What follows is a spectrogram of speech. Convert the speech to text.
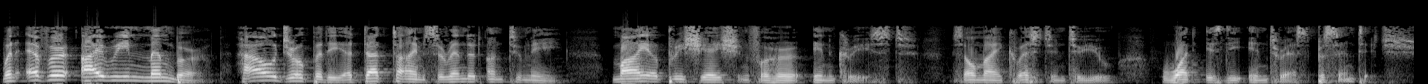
whenever I remember how Draupadi at that time surrendered unto me, my appreciation for her increased. So my question to you, what is the interest percentage?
